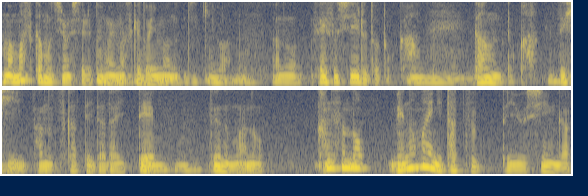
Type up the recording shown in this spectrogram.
まあ、マスクはもちろんしてると思いますけど、今の時期は、あのフェイスシールドとか、ガウンとか、ぜひあの使っていただいて、というのもあの患者さんの目の前に立つっていうシーンが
